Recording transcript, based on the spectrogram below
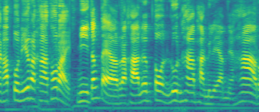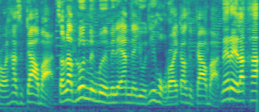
นะครับ ตัวนี้ราคาเท่าไหร่ มีตั้งแต่ราคาเริ่มต้นรุ่น 5,000 มิลลิแอมเนี่ย 559 บาทสำหรับรุ่น 10,000 มิลลิแอมเนี่ยอยู่ที่ 699 บาท ในเรทราคา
